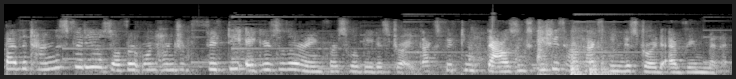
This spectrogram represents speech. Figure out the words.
By the time this video is over, 150 acres of the rainforest will be destroyed. That's 15,000 species habitats being destroyed every minute.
